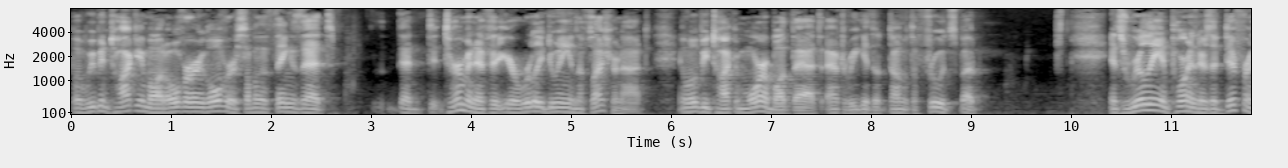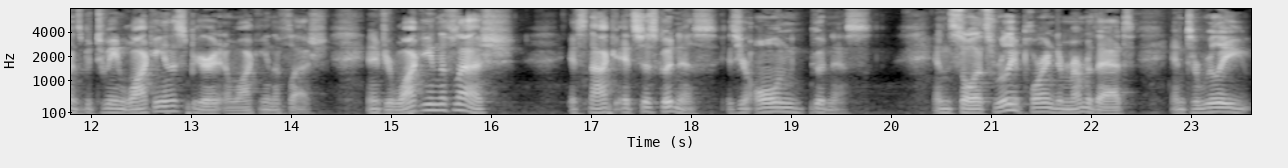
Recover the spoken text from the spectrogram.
But we've been talking about over and over some of the things that that determine if you're really doing in the flesh or not. And we'll be talking more about that after we get done with the fruits. But it's really important. There's a difference between walking in the spirit and walking in the flesh. And if you're walking in the flesh, it's not, it's just goodness. It's your own goodness. And so it's really important to remember that and to really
